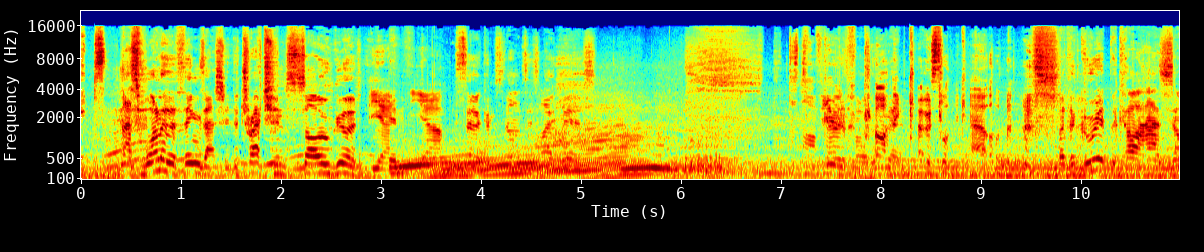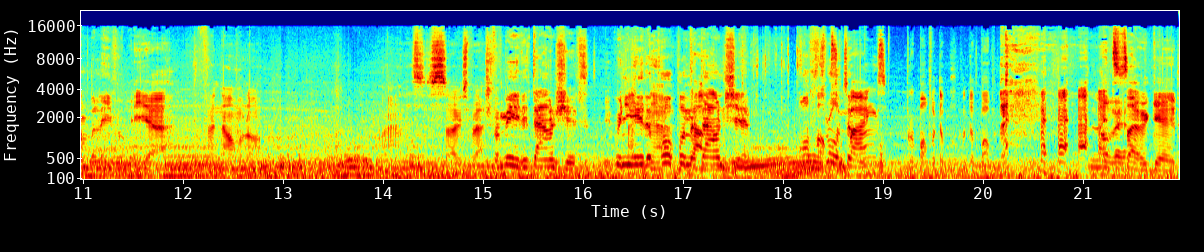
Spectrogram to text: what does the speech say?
It's, that's one of the things actually. The traction's so good. Yeah. In yeah. circumstances like this. Does not beautiful. The car it goes like hell. but the grip the car has is unbelievable. Yeah, phenomenal. Man, this is so special. For me, the downshift. When you hear the pop on the downshift, off throttle bangs. It's it. so good.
